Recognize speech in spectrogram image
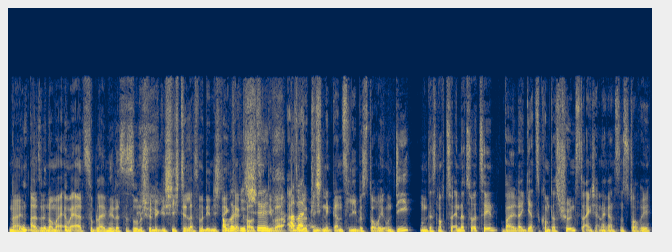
Nein, also nochmal, um ernst zu bleiben hier, das ist so eine schöne Geschichte. Lass mal die nicht in den Aber Kakao ziehen. Die war also Aber- wirklich eine ganz liebe Story. Und die, um das noch zu Ende zu erzählen, weil da jetzt kommt das Schönste eigentlich an der ganzen Story.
